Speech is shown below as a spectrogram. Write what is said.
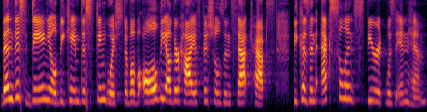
Then this Daniel became distinguished above all the other high officials and satraps, because an excellent spirit was in him.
